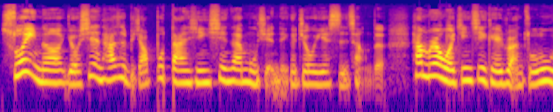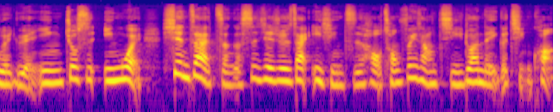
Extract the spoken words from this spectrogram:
所以呢，有些人他是比较不担心现在目前的一个就业市场的。他们认为经济可以软着陆的原因，就是因为现在整个世界就是在疫情之后，从非常极端的一个情况，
